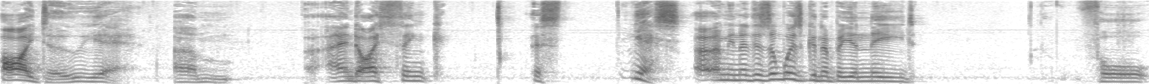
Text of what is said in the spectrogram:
I do, yeah. Um, and I think, yes, I mean, there's always going to be a need for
